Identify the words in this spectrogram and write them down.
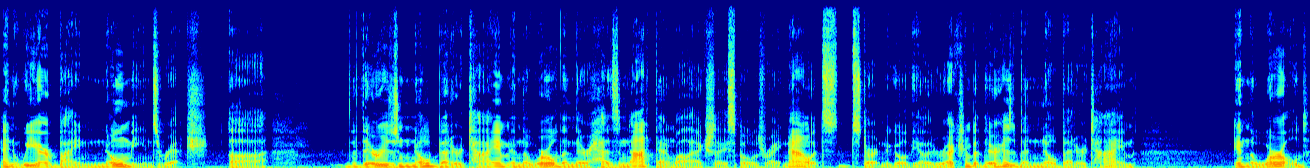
and we are by no means rich. Uh, there is no better time in the world than there has not been. Well, actually, I suppose right now it's starting to go the other direction, but there has been no better time in the world,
